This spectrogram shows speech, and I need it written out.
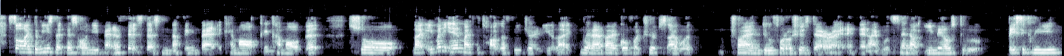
so like to me, is that there's only benefits. There's nothing bad that come out can come out of it. So like even in my photography journey, like whenever I go for trips, I would try and do photo shoots there, right? And then I would send out emails to basically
